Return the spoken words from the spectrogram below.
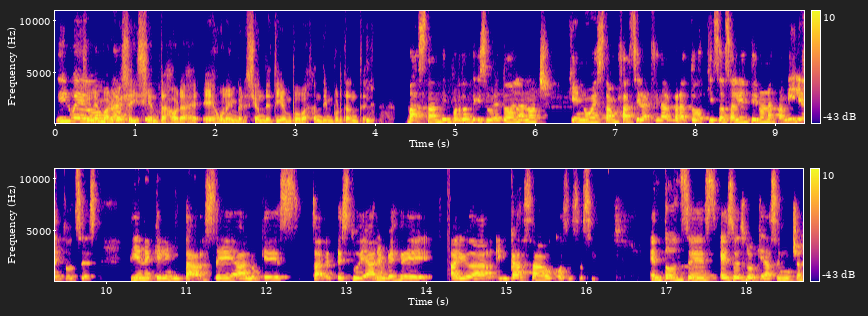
Y luego, Sin embargo, 600 horas es una inversión de tiempo bastante importante. Bastante importante, y sobre todo en la noche, que no es tan fácil al final para todos. Quizás alguien tiene una familia, entonces tiene que limitarse a lo que es estudiar en vez de ayudar en casa o cosas así. Entonces, eso es lo que hacen mucha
